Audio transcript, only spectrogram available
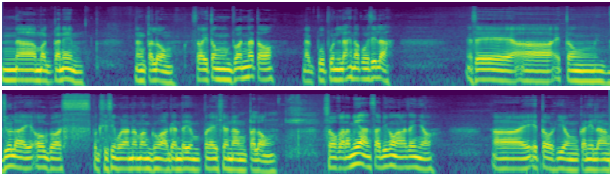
na magtanim ng talong. So itong buwan na to, nagpupunla na po sila. Kasi uh, itong July, August pagsisimula naman gumaganda yung presyo ng talong. So karamihan sabi ko nga sa inyo ay uh, ito yung kanilang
